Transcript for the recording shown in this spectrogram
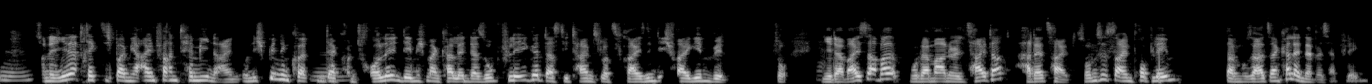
Mhm. Sondern jeder trägt sich bei mir einfach einen Termin ein. Und ich bin in mhm. der Kontrolle, indem ich meinen Kalender so pflege, dass die Timeslots frei sind, die ich freigeben will. So. Ja. Jeder weiß aber, wo der Manuel Zeit hat, hat er Zeit. Sonst ist sein Problem, dann muss er halt seinen Kalender besser pflegen.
